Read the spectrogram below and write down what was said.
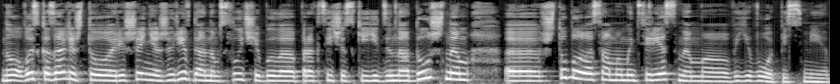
Но вы сказали, что решение жюри в данном случае было практически единодушным. Э, что было самым интересным э, в его письме?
